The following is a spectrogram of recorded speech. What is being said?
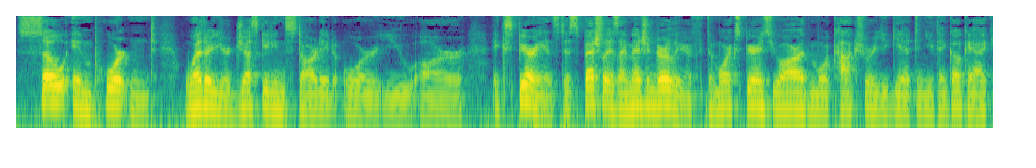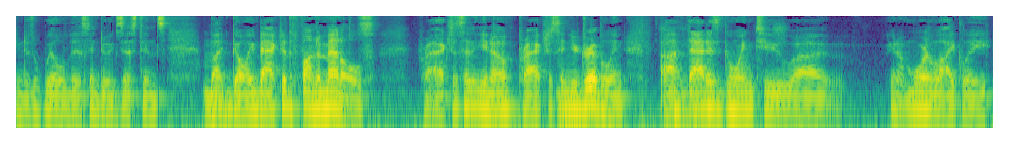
so important whether you're just getting started or you are experienced especially as i mentioned earlier if the more experienced you are the more cocksure you get and you think okay i can just will this into existence mm. but going back to the fundamentals practicing, you know, practicing your dribbling, uh, mm-hmm. that is going to, uh, you know, more likely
